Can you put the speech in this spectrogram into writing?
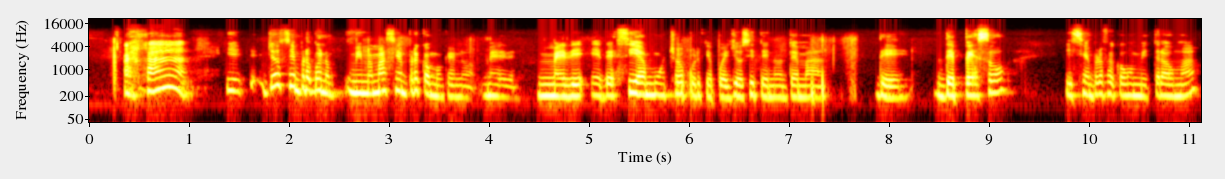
Ajá. Y yo siempre, bueno, mi mamá siempre como que no, me, me decía mucho, porque pues yo sí tenía un tema de, de peso y siempre fue como mi trauma.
